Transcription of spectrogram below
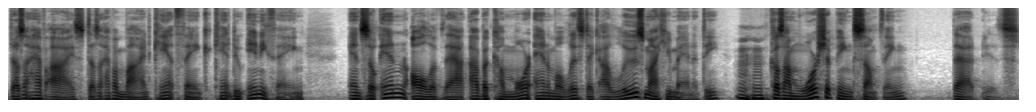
doesn't have eyes, doesn't have a mind, can't think, can't do anything. And so, in all of that, I become more animalistic. I lose my humanity mm-hmm. because I'm worshiping something that is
